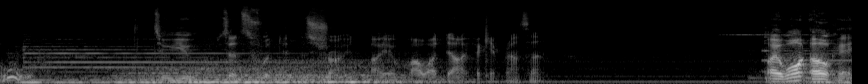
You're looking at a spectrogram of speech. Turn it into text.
Ooh. To you who sets foot in this shrine, I am Awadai. I can't pronounce that. Oh, I won't? Oh, okay.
